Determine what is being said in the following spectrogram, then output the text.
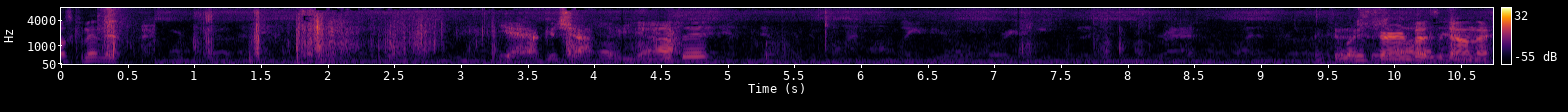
Was commitment. Yeah, good shot. Oh, yeah. That's it. Too much turn, but it's down there.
